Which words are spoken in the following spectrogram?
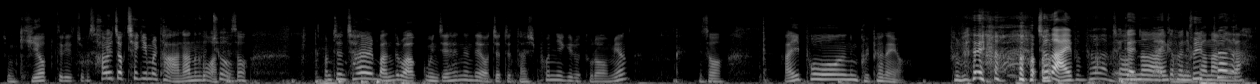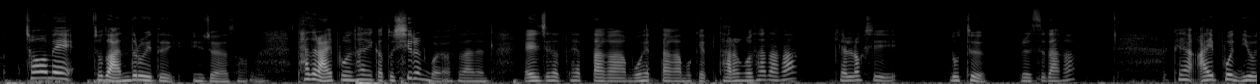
좀 기업들이 좀 사회적 책임을 다 안 하는 것 그쵸. 같아서 아무튼 잘 만들어 왔고 이제 했는데 어쨌든 다시 폰 얘기로 돌아오면 그래서 아이폰은 불편해요. 불편해요. 저는 아이폰 편합니다. 저는 그러니까 아이폰이 불편- 편합니다. 처음에 저도 안드로이드 유저여서 음. 다들 아이폰 사니까 또 싫은 거예요. 그래서 나는 LG 사- 했다가 뭐 했다가 뭐 이렇게 다른 거 사다가 갤럭시 노트를 쓰다가 그냥 아이폰 이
